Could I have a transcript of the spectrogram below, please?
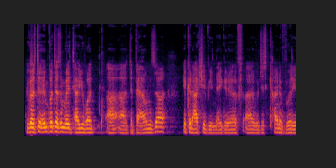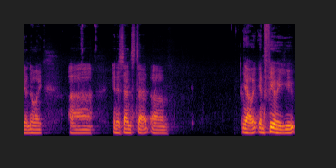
because the input doesn't really tell you what uh, uh, the bounds are, it could actually be negative, uh, which is kind of really annoying in a sense that, um, you know, in theory, you,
